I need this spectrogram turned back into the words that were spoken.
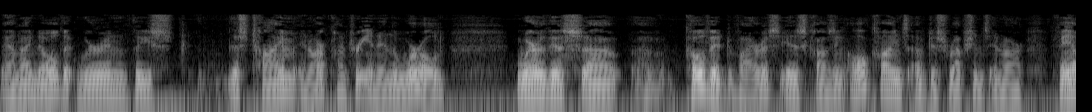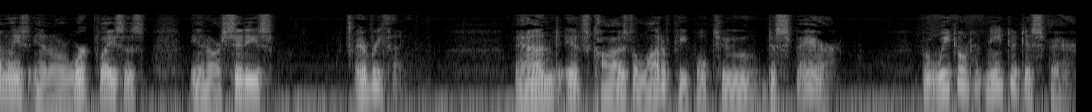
And I know that we're in these, this time in our country and in the world where this uh, COVID virus is causing all kinds of disruptions in our families, in our workplaces, in our cities, everything. And it's caused a lot of people to despair. But we don't need to despair.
